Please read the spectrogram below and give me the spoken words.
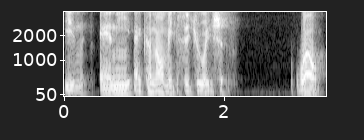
in any economic situation. Well,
